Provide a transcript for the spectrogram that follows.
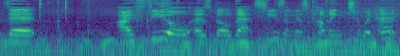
that I feel as though that season is coming to an end.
